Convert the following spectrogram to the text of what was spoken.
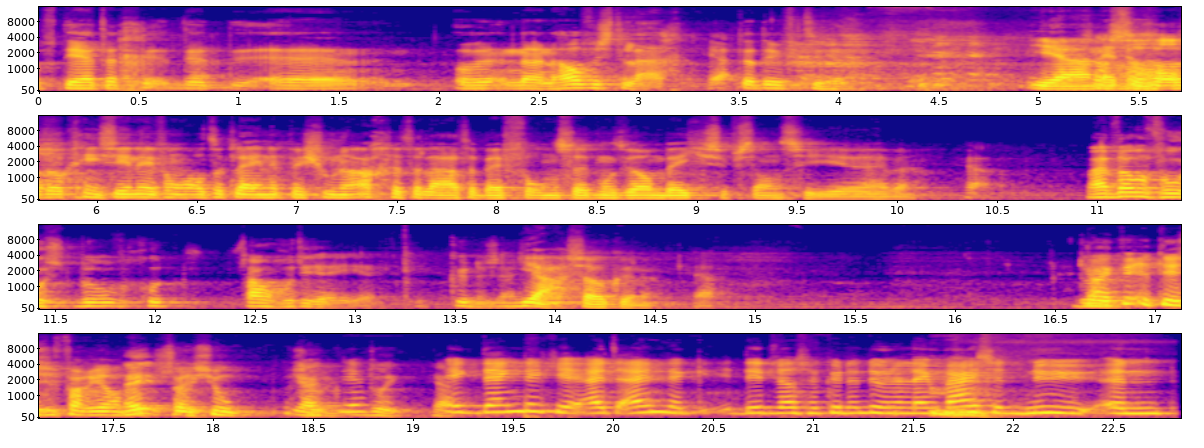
of 30. Dat, uh, nou, een half is te laag. Ja. Dat durf ik te zeggen. Ja, net zoals het ook geen zin heeft om al te kleine pensioenen achter te laten bij fondsen. Het moet wel een beetje substantie uh, hebben. Ja. Maar wel een voorst, goed, zou een goed idee eh, kunnen zijn. Ja, zou kunnen. Ja. Het is een variant nee, pensioen. Ja, ja. ja. Ik denk dat je uiteindelijk dit wel zou kunnen doen. Alleen wij zitten nu een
